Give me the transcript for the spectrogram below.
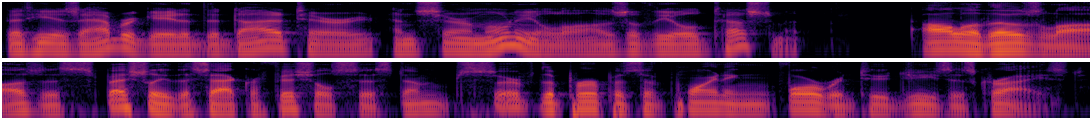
that he has abrogated the dietary and ceremonial laws of the Old Testament. All of those laws, especially the sacrificial system, served the purpose of pointing forward to Jesus Christ.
